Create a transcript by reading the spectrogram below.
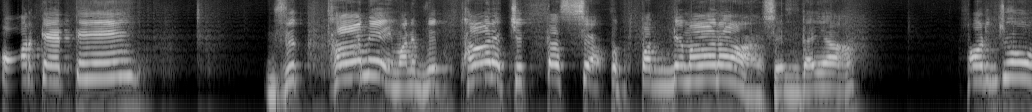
और कहते हैं, व्युत्थाने, मान व्युत्थान चित्त उत्पद्यमान सिद्धया। और जो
